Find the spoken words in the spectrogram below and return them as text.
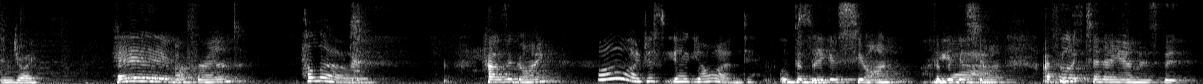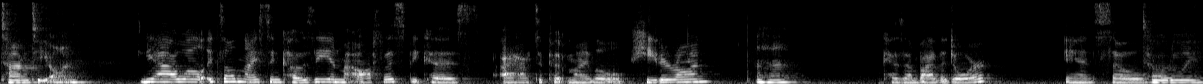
Enjoy. Hey, my friend. Hello. How's it going? Oh, I just yeah, yawned. The biggest yawn. The biggest yawn. I feel like 10 a.m. is the time to yawn. Yeah, well, it's all nice and cozy in my office because I have to put my little heater on Uh huh. because I'm by the door. And so Totally.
